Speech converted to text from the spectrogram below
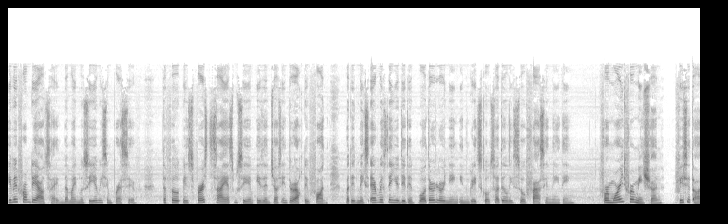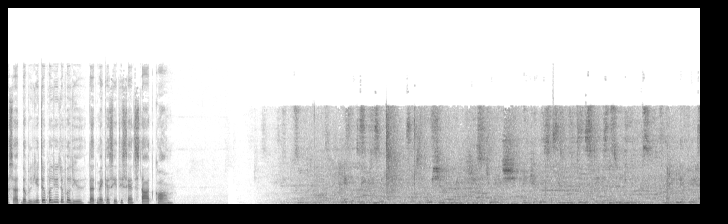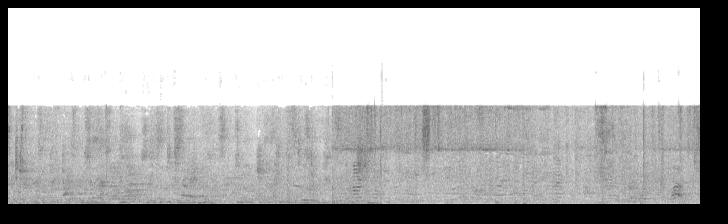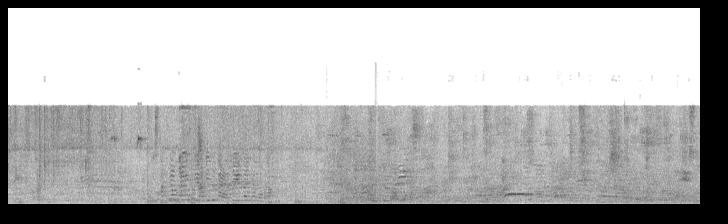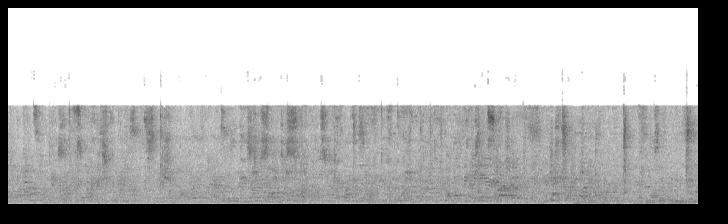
Even from the outside, the Mind Museum is impressive. The Philippines' first science museum isn't just interactive fun, but it makes everything you didn't bother learning in grade school suddenly so fascinating. For more information, visit us at chemical and densities and of Gracias. 何それ、これもある。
